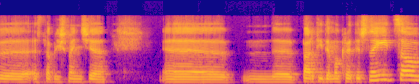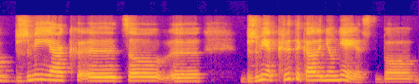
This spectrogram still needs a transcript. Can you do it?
w establishmencie E, e, Partii Demokratycznej, co brzmi jak, e, co brzmi jak krytyka, ale nią nie jest, bo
